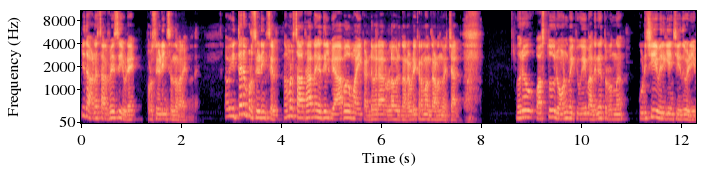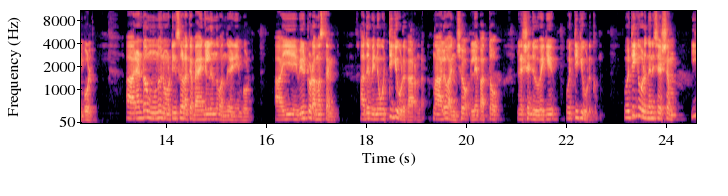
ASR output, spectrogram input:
ഇതാണ് സർഫേസിയുടെ പ്രൊസീഡിങ്സ് എന്ന് പറയുന്നത്. അപ്പോൾ ഇത്തരം പ്രൊസീഡിങ്സിൽ നമ്മൾ സാധാരണഗതിയിൽ വ്യാപകമായി കണ്ടുവരാറുള്ള ഒരു നടപടിക്രമം എന്താണെന്ന് വെച്ചാൽ ഒരു വസ്തു ലോൺ വയ്ക്കുകയും അതിനെ തുടർന്ന് കുടിശ്ശിക വരികയും ചെയ്തു കഴിയുമ്പോൾ രണ്ടോ മൂന്നോ നോട്ടീസുകളൊക്കെ ബാങ്കിൽ നിന്ന് വന്നു കഴിയുമ്പോൾ ഈ വീട്ടുടമസ്ഥൻ അത് പിന്നെ ഒറ്റയ്ക്ക് കൊടുക്കാറുണ്ട്. നാലോ അഞ്ചോ അല്ലെ പത്തോ ലക്ഷം രൂപയ്ക്ക് ഒറ്റയ്ക്ക് കൊടുക്കും. ഒറ്റയ്ക്ക് കൊടുത്തതിന് ശേഷം ഈ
